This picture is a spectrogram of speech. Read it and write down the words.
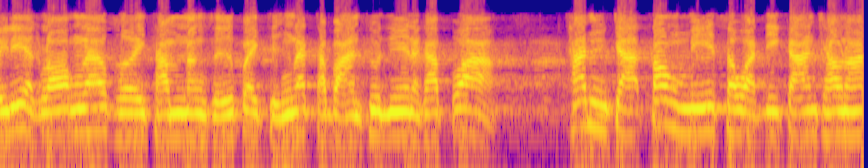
ยเรียกร้องแล้วเคยทำหนังสือไปถึงรัฐบาลชุดนี้นะครับว่า ท่านจะต้องมีสวัสดิการชาวนา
